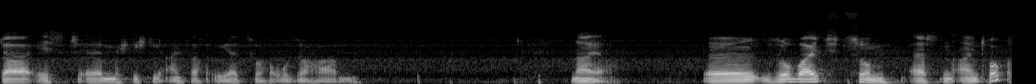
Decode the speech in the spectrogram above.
da ist, äh, möchte ich die einfach eher zu Hause haben. Naja, äh, soweit zum ersten Eindruck.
